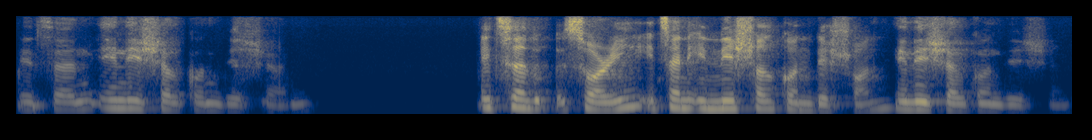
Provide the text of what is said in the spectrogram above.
It's an initial condition. It's a, sorry, it's an initial condition? Initial condition.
